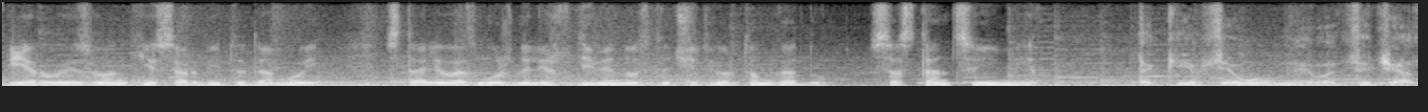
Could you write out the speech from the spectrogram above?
Первые звонки с орбиты домой стали возможны лишь в 1994 году со станции «Мир». Такие все умные вот сейчас.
